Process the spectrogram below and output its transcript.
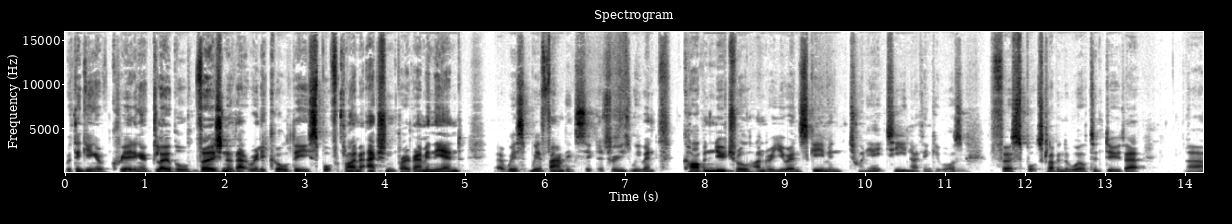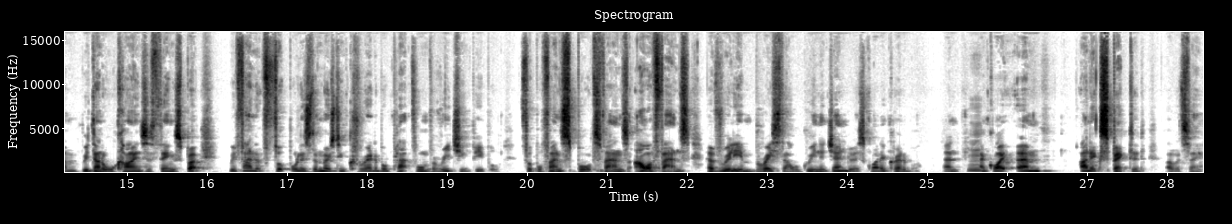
we're thinking of creating a global version of that, really called the Sport for Climate Action Program. In the end, uh, we're, we're founding signatories. We went carbon neutral under a UN scheme in 2018, I think it was. Mm. First sports club in the world to do that. Um, we've done all kinds of things, but we found that football is the most incredible platform for reaching people. Football fans, sports fans, our fans have really embraced the whole green agenda. It's quite incredible and, mm. and quite um, unexpected, I would say.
